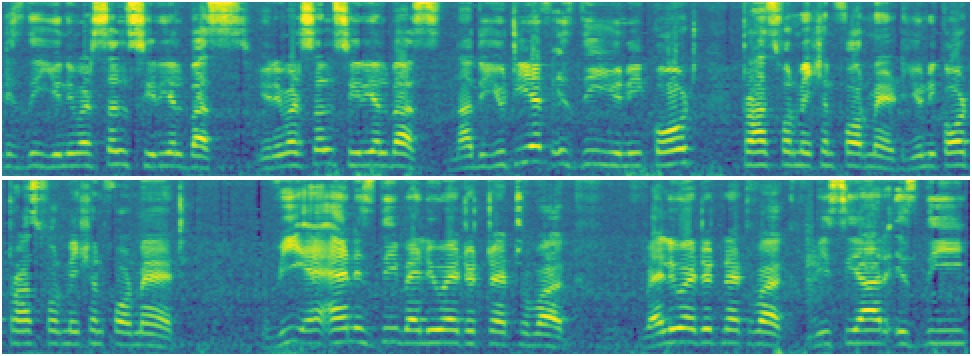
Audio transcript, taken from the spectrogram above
it is the universal serial bus. Universal serial bus. Now the UTF is the Unicode transformation format. Unicode transformation format. VAN is the value added network. Value added network. VCR is the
